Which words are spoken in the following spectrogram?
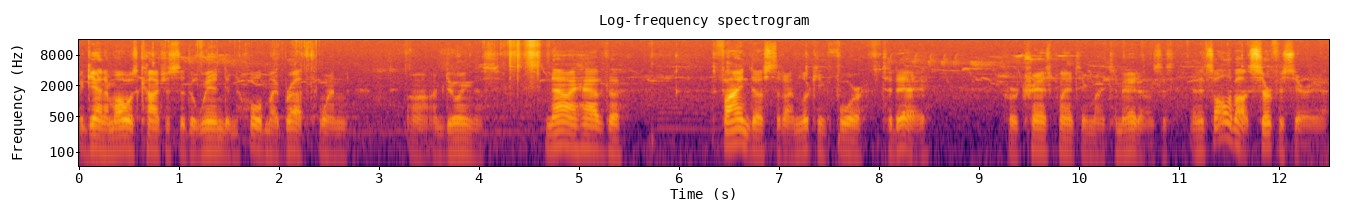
Again, I'm always conscious of the wind and hold my breath when uh, I'm doing this. Now I have the fine dust that I'm looking for today for transplanting my tomatoes and it's all about surface area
